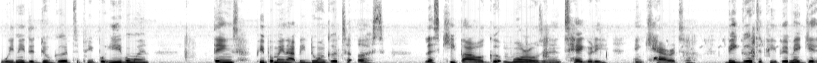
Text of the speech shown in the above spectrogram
we need to do good to people even when things people may not be doing good to us. Let's keep our good morals and integrity and character. Be good to people. It may get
